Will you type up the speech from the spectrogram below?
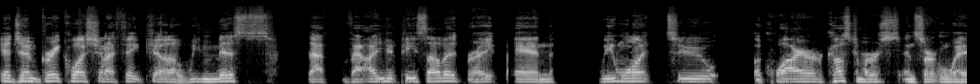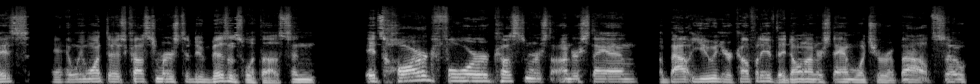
Yeah, Jim, great question. I think uh, we miss that value piece of it, right? And we want to acquire customers in certain ways, and we want those customers to do business with us. And it's hard for customers to understand about you and your company if they don't understand what you're about. So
